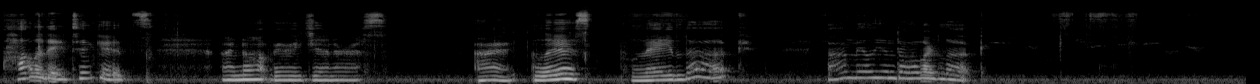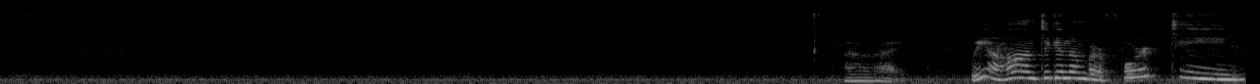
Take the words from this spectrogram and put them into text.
holiday tickets are not very generous. All right, let's play luck. Five million dollar luck. All right. We are on ticket number 14.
